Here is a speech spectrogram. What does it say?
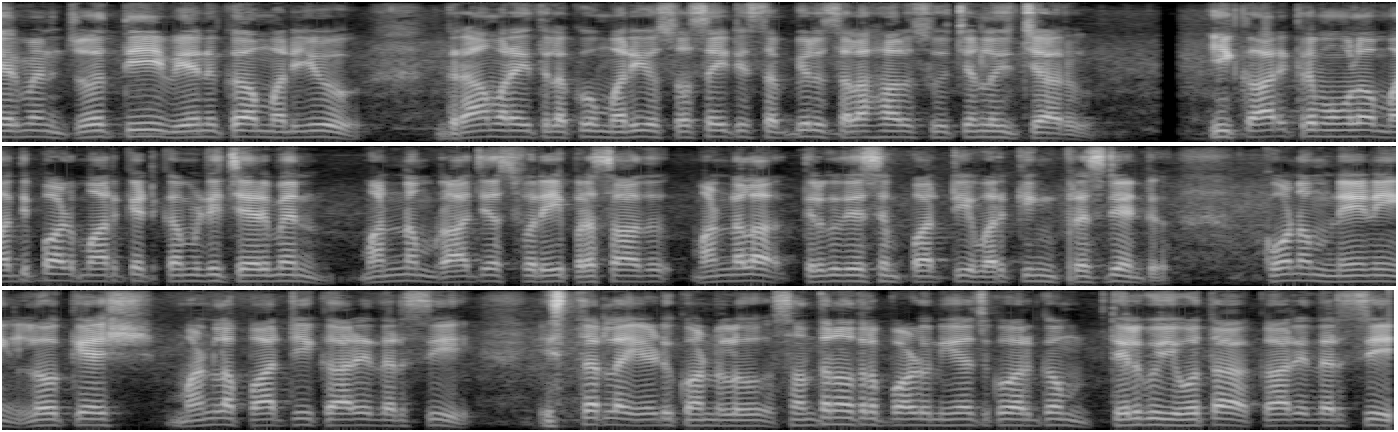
చైర్మన్ జ్యోతి వేణుక మరియు గ్రామ రైతులకు మరియు సొసైటీ సభ్యులు సలహాలు సూచనలు ఇచ్చారు. ఈ కార్యక్రమంలో Maddipadu market committee chairman Mannam Rajeswari Prasad మండల తెలుగుదేశం పార్టీ వర్కింగ్ ప్రెసిడెంట్ కోణం నేని లోకేష్ మండల పార్టీ కార్యదర్శి ఇస్తర్ల ఏడుకొండలు సంతనోతలపాడు నియోజకవర్గం తెలుగు యువత కార్యదర్శి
